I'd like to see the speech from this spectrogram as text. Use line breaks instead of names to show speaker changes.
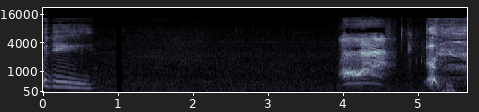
예쁘지?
